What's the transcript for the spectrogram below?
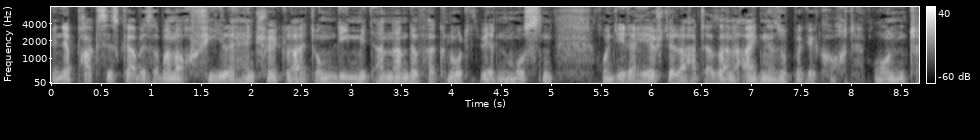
In der Praxis gab es aber noch viele Handshake-Leitungen, die miteinander verknotet werden mussten und jeder Hersteller hat da seine eigene Suppe gekocht. Und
